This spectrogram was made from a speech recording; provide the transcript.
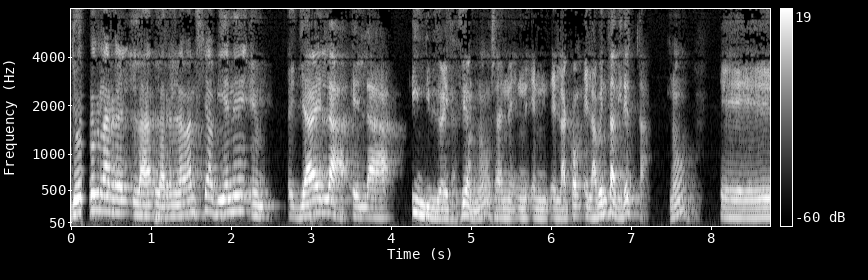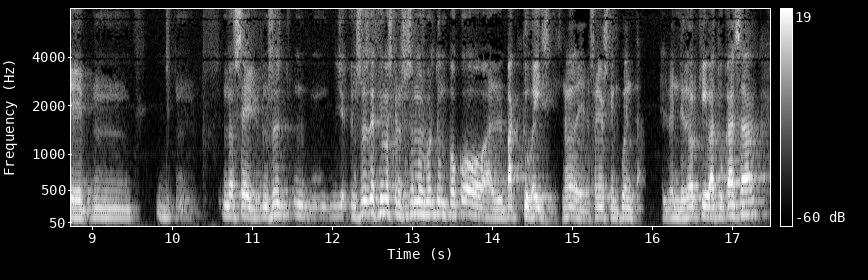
Yo creo que la, relevancia viene ya en la, en individualización, ¿no? O sea, en, la, venta directa, ¿no? Mm, no sé, nosotros, decimos que nosotros hemos vuelto un poco al back to basics, ¿no? De los años 50. El vendedor que iba a tu casa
